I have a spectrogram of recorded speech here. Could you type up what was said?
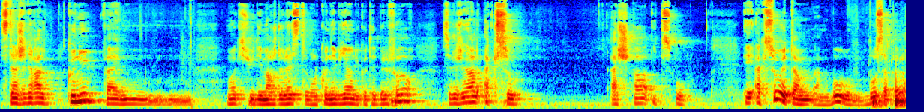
C'est un général connu, moi qui suis des marches de l'Est, on le connaît bien du côté de Belfort, c'est le général Axo. H-A-X-O. Et Axo est un, beau, beau sapeur,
